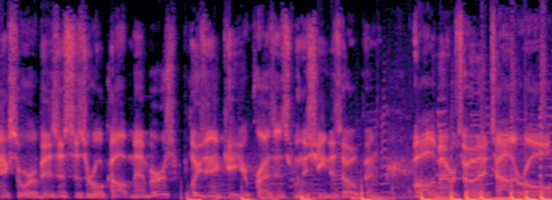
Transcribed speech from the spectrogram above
Next order of business is roll call members. Please indicate your presence when the machine is open. If all the members voted, Tyler roll.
